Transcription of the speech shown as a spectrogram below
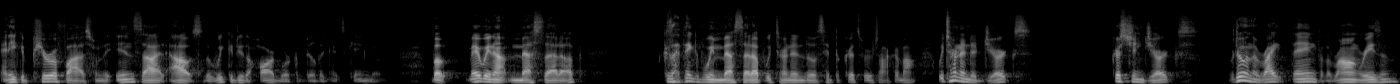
and He could purify us from the inside out so that we could do the hard work of building His kingdom. But may we not mess that up, because I think if we mess that up, we turn into those hypocrites we were talking about. We turn into jerks, Christian jerks. We're doing the right thing for the wrong reasons.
